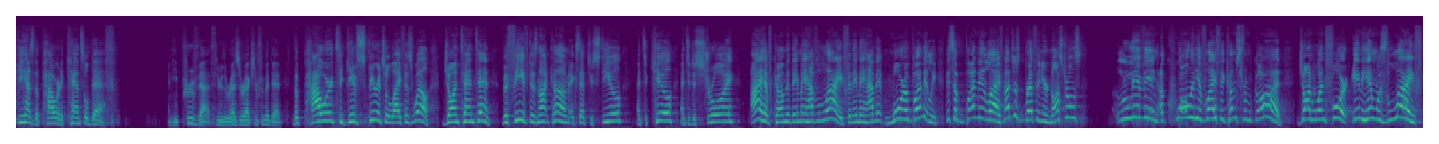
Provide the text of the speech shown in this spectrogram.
He has the power to cancel death. And he proved that through the resurrection from the dead. The power to give spiritual life as well. John 10 10. The thief does not come except to steal and to kill and to destroy. I have come that they may have life and they may have it more abundantly. This abundant life, not just breath in your nostrils, living a quality of life that comes from God. John 1 4, in him was life,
